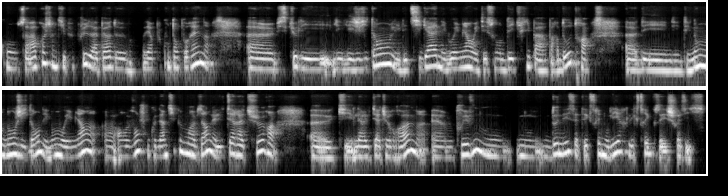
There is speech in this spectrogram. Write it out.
qu'on se rapproche un petit peu plus de la période on va dire, plus contemporaine, euh, puisque les, les, gitans, les, les, tziganes, les bohémiens ont été souvent décrits par, d'autres, euh, des, des, non-gitans, des non-bohémiens. en revanche, on connaît un petit peu moins bien la littérature, qui est la littérature rome. Pouvez-vous nous, nous donner cet extrait, nous lire l'extrait que vous avez choisi?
